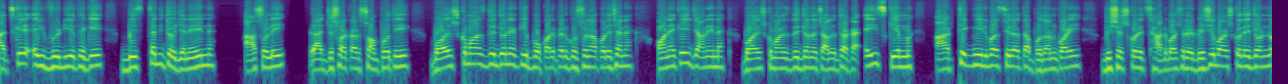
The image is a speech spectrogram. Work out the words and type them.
আজকের এই ভিডিও থেকে বিস্তারিত জেনে নিন। আসলে রাজ্য সরকার সম্প্রতি বয়স্ক মানুষদের জন্য একটি প্রকল্পের ঘোষণা করেছেন। অনেকেই জানেন বয়স্ক মানুষদের জন্য চালু থাকা এই স্কিম আর্থিক নির্ভরশীলতা প্রদান করে। বিশেষ করে ষাট বছরের বেশি বয়স্কদের জন্য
